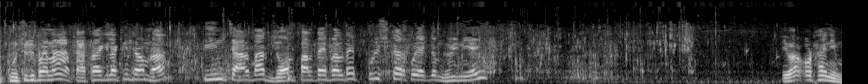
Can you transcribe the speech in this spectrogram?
এই কচুরি পানা কাঁকড়াগুলা কিন্তু আমরা তিন, চারবার জল পাল্টাই পাল্টাই পরিষ্কার করে একদম ধুয়ে নিয়ে এবার ওঠাই নিব।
